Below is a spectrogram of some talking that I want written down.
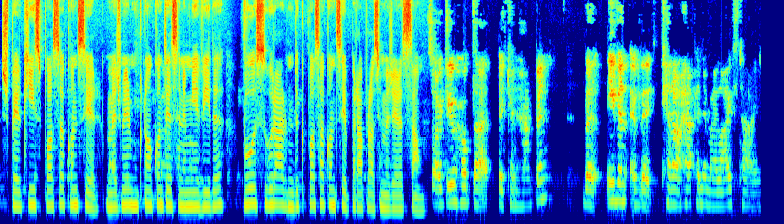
Espero que isso possa acontecer, mas mesmo que não aconteça na minha vida, vou assegurar-me de que possa acontecer para a próxima geração. So I do hope that it can happen, but even if it cannot happen in my lifetime,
